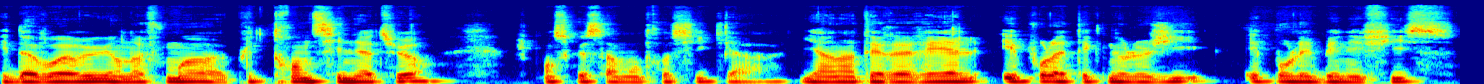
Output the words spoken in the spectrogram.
et d'avoir eu en neuf mois plus de 30 signatures, je pense que ça montre aussi qu'il y, a un intérêt réel et pour la technologie et pour les bénéfices.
